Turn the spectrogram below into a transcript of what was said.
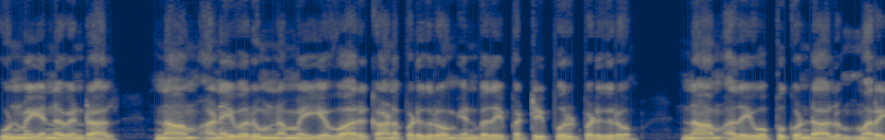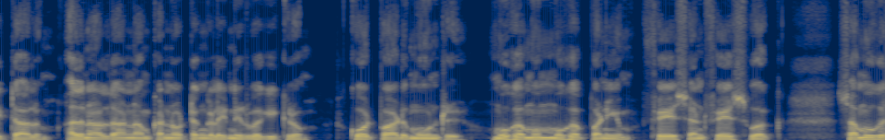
உண்மை என்னவென்றால் நாம் அனைவரும் நம்மை எவ்வாறு காணப்படுகிறோம் என்பதை பற்றி பொருட்படுகிறோம். நாம் அதை ஒப்புக்கொண்டாலும் மறைத்தாலும் அதனால்தான் நாம் கண்ணோட்டங்களை நிர்வகிக்கிறோம். கோட்பாடு மூன்று. முகமும் முகப்பணியும் ஃபேஸ் அண்ட் ஃபேஸ் ஒர்க் சமூக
